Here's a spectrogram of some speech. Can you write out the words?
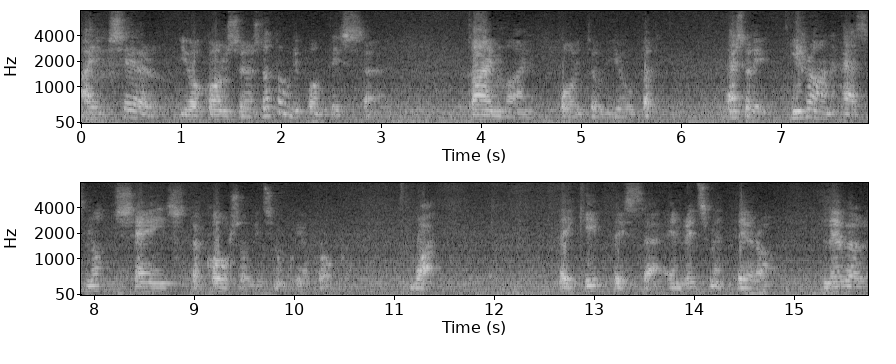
I share your concerns not only from this uh, timeline point of view, but Actually, Iran has not changed the course of its nuclear program. Why? They keep this uh, enrichment there level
